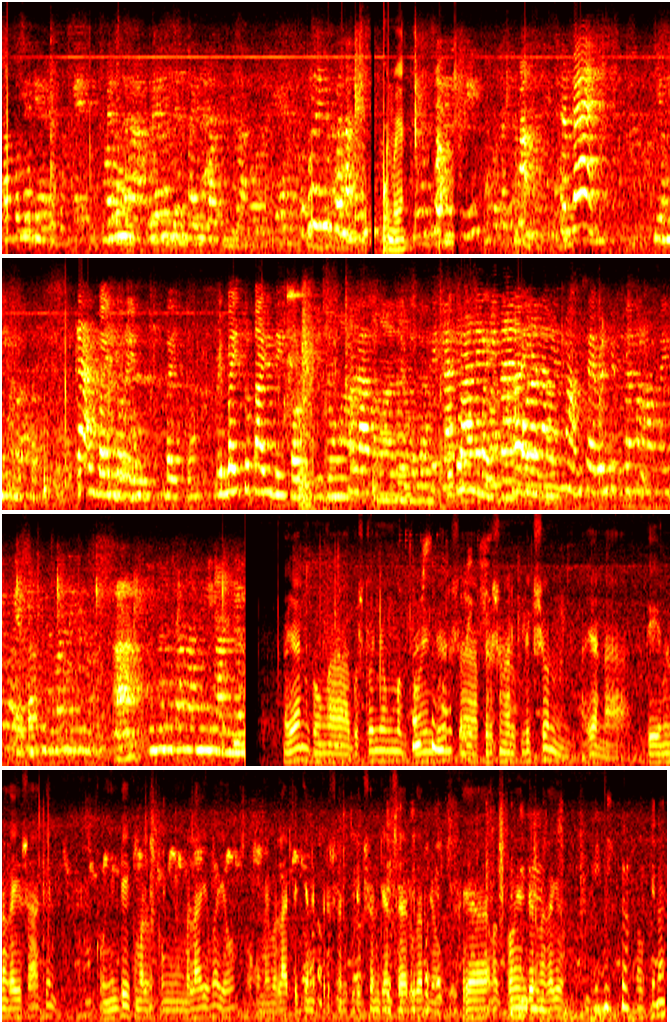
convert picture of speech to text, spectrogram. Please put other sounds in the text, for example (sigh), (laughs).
Tapos ito. Meron, meron din pa yung pag Kukunin niyo po natin. Ano mo yan? Carmen! Yung ito. Two rin. By two. May by two tayo dito. Dito nga. Wala po. Wait lang, by yung ginagawa Ah, lang yun, ma'am? 750 na lang may Ito. Ayan, kung ah, gusto nyong mag-member sa personal collection, ayan, na PM lang kayo sa akin. Kung hindi, kung, mal- kung malayo kayo, o kung may malapit dyan na personal collection dyan sa lugar nyo, kaya mag-member na kayo. (laughs) Okay na?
